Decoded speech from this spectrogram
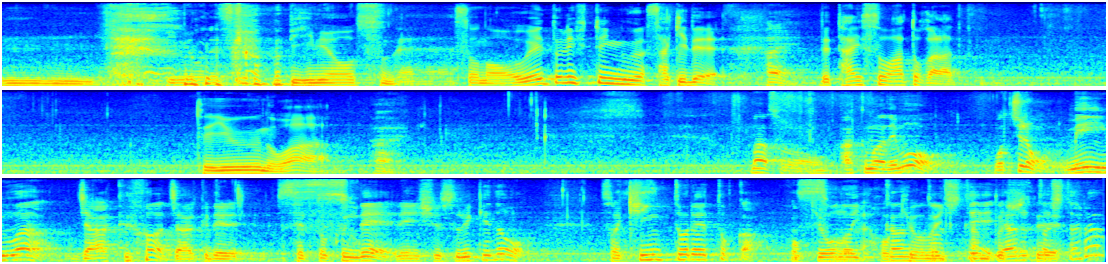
うん。あ微妙ですか？微妙っすね。そのウェイトリフティングが先ではい。で体操は後からっていうのははい。まあそのあくまでももちろんメインは邪悪は邪悪でセット組んで練習するけどその筋トレとか補強の一環としてやるとしたら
